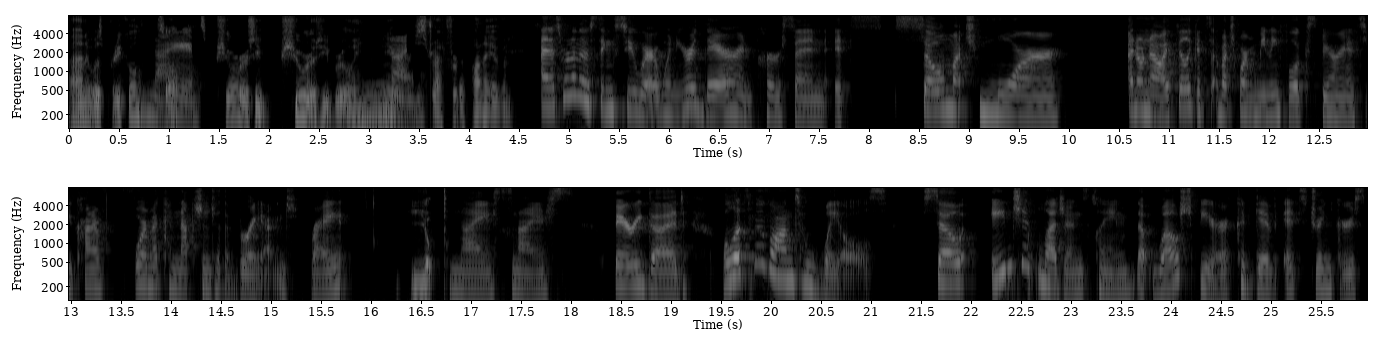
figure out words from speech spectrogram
and it was pretty cool so Nice. it's purity purity brewing near Nice. stratford upon avon And it's one of those things too where when you're there in person, it's so much more I don't know, I feel like it's a much more meaningful experience. You kind of form a connection to the brand, right? yup Nice, nice. Very good. Well, let's move on to Wales. So, ancient legends claim that Welsh beer could give its drinkers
